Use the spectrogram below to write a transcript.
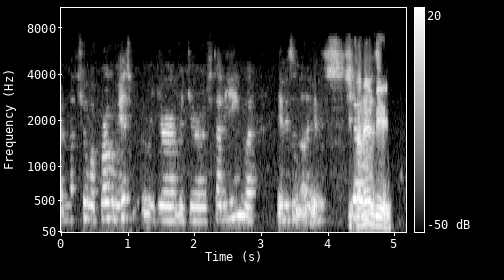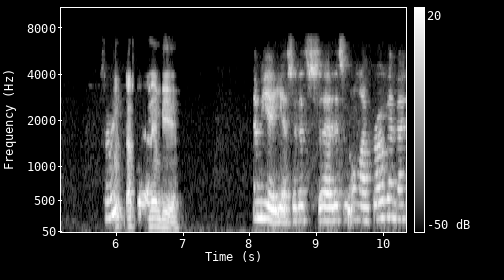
I'm not sure what program is with your, with your studying, but if it's, an, if it's It's an MBA. Sorry? That's an MBA. MBA, yeah, so that's, uh, that's an online program, then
